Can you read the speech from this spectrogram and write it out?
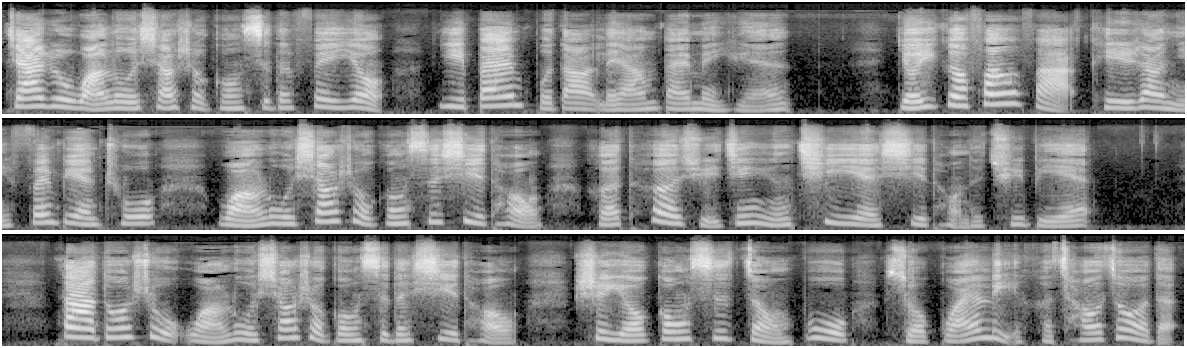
加入网络销售公司的费用一般不到两百美元。有一个方法可以让你分辨出网络销售公司系统和特许经营企业系统的区别。大多数网络销售公司的系统是由公司总部所管理和操作的，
